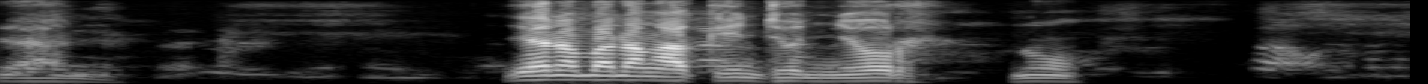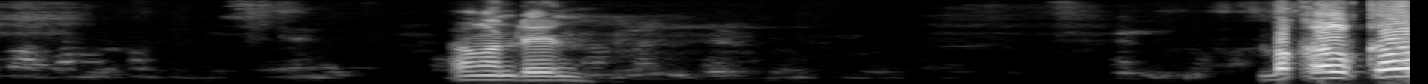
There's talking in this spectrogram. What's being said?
Yan. Yan naman ang akin junior. No. Angan din. Bakal ka?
